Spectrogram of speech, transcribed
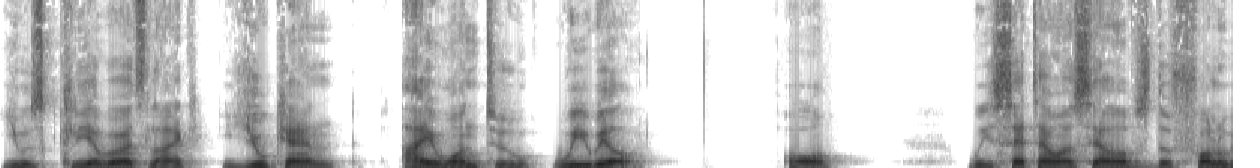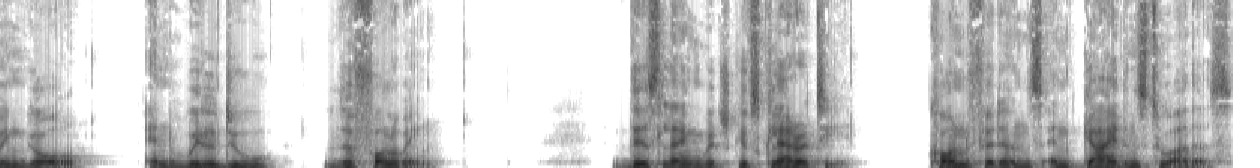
use clear words like you can, I want to, we will. Or, we set ourselves the following goal and will do the following. This language gives clarity, confidence and guidance to others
